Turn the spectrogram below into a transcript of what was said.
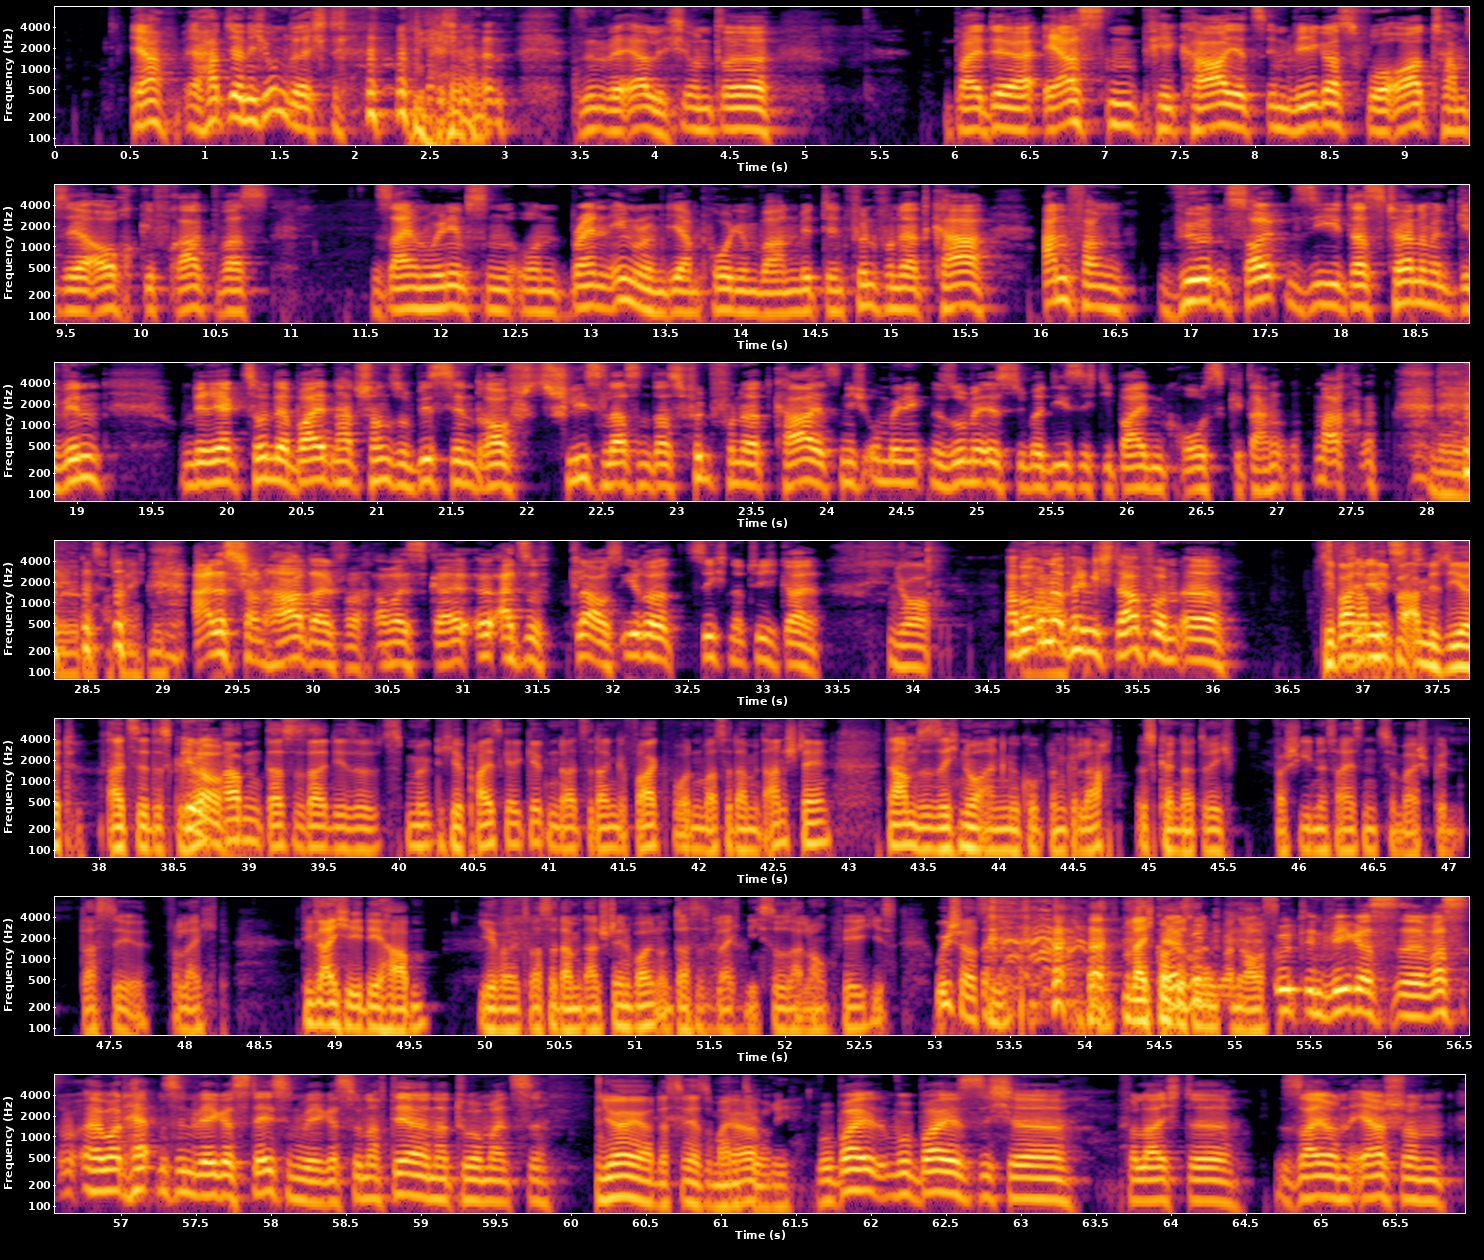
Ja, er hat ja nicht Unrecht. ich mein, sind wir ehrlich. Und äh, bei der ersten PK jetzt in Vegas vor Ort haben sie ja auch gefragt, was Zion Williamson und Brandon Ingram, die am Podium waren, mit den 500k anfangen würden, sollten sie das Tournament gewinnen. Und die Reaktion der beiden hat schon so ein bisschen drauf schließen lassen, dass 500k jetzt nicht unbedingt eine Summe ist, über die sich die beiden groß Gedanken machen. Nee, das wahrscheinlich nicht. Alles schon hart einfach, aber ist geil. Äh, Also klar, aus ihrer Sicht natürlich geil. Ja. Aber Ja. unabhängig davon, äh, Sie waren auf jeden Fall amüsiert, als sie das gehört Genau. haben, dass es da dieses mögliche Preisgeld gibt und als sie dann gefragt wurden, was sie damit anstellen, da haben sie sich nur angeguckt und gelacht. Es könnte natürlich Verschiedenes heißen, zum Beispiel, dass sie vielleicht die gleiche Idee haben, jeweils, was sie damit anstellen wollen und dass es vielleicht nicht so salonfähig ist. We shall see. vielleicht kommt Ja, das gut. irgendwann raus. gut, in Vegas, äh, was, äh, what happens in Vegas stays in Vegas, so nach der Natur meinst du? Ja, ja, das wäre so meine Ja. Theorie. Wobei, wobei es sich äh, vielleicht äh, Zion eher schon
